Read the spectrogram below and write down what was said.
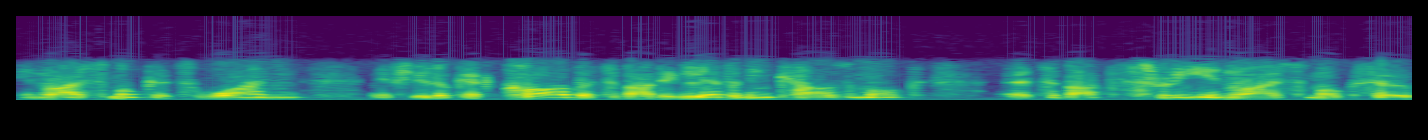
In rice milk, it's 1. If you look at carb, it's about 11 in cow's milk. It's about 3 in rice milk. So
